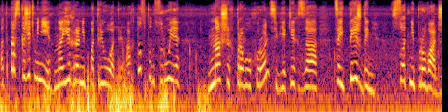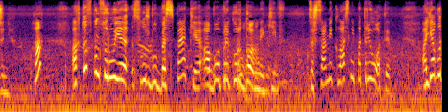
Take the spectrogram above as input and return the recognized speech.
А тепер скажіть мені, наіграні патріоти, а хто спонсорує наших правоохоронців, яких за цей тиждень сотні проваджень? А хто спонсорує Службу безпеки або прикордонників? Це ж самі класні патріоти. А я от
